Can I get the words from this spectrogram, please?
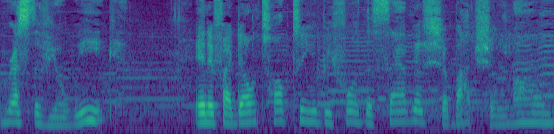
rest of your week. And if I don't talk to you before the Sabbath, Shabbat Shalom,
